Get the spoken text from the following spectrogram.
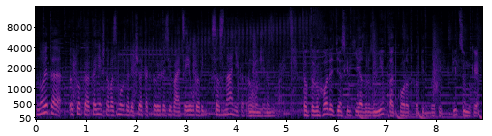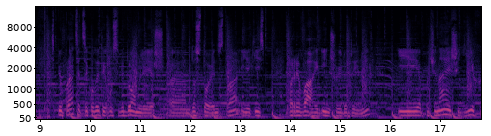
Но это только, конечно, возможно для человека, который развивается, и уровень сознания, которого mm-hmm. очень развивается. Тобто виходить, наскільки я зрозумів, так коротко підбити підсумки. Співпраця це коли ти усвідомлюєш е, достоинства і якісь переваги іншої людини. І починаєш їх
